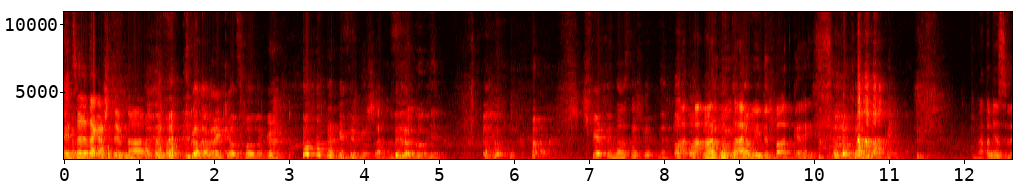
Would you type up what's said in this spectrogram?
Ej, co ty taka sztywna? Wkładam rękę od spodu go. Rusza. wrogowie. Świetne, nasta, świetne. A, a, are, we, are we the bad guys? Natomiast w,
